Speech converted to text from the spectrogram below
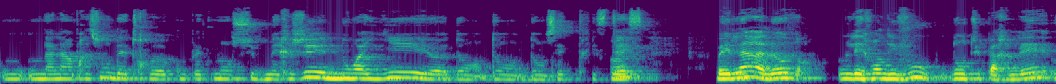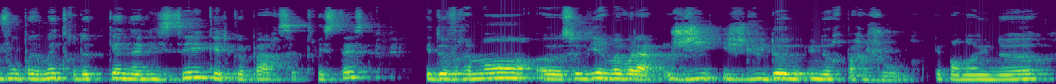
on, a l'impression d'être complètement submergé, noyé euh, dans, dans, dans cette tristesse. Mais là, alors, les rendez-vous dont tu parlais vont permettre de canaliser quelque part cette tristesse et de vraiment euh, se dire, ben voilà, je lui donne une heure par jour. Et pendant une heure,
